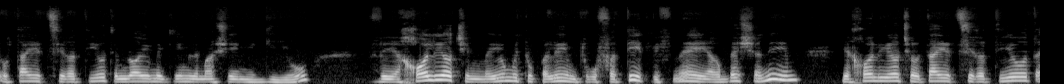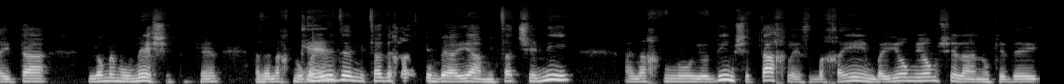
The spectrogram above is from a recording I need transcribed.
אותה יצירתיות הם לא היו מגיעים למה שהם הגיעו, ויכול להיות שאם היו מטופלים תרופתית לפני הרבה שנים, יכול להיות שאותה יצירתיות הייתה לא ממומשת, כן? אז אנחנו כן. רואים את זה מצד אחד כבעיה, מצד שני, אנחנו יודעים שתכלס בחיים, ביום יום שלנו, כדי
